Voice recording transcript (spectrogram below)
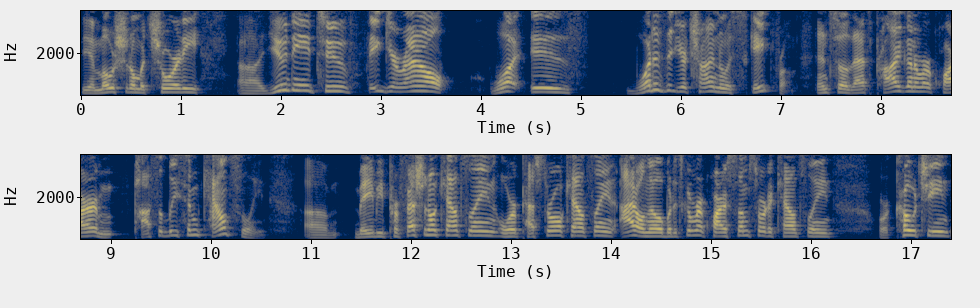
the emotional maturity. Uh, you need to figure out what is what is it you're trying to escape from, and so that's probably going to require possibly some counseling, um, maybe professional counseling or pastoral counseling. I don't know, but it's going to require some sort of counseling or coaching.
